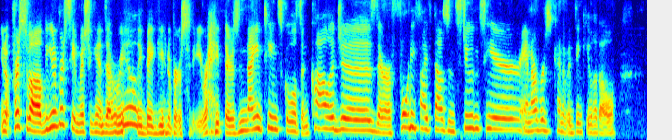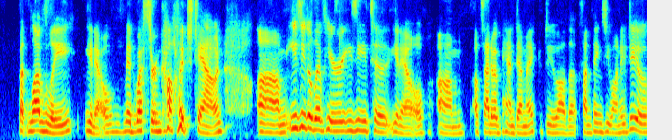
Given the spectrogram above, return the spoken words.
you know, first of all, the University of Michigan is a really big university, right? There's 19 schools and colleges. There are 45,000 students here. Ann Arbor is kind of a dinky little, but lovely, you know, Midwestern college town. Um, easy to live here, easy to, you know, um, outside of a pandemic, do all the fun things you want to do.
